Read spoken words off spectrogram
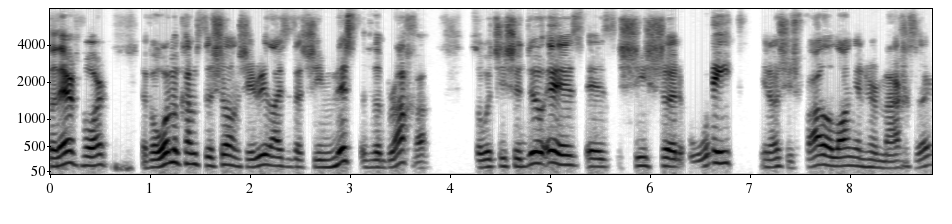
So therefore, if a woman comes to shul and she realizes that she missed the bracha, so what she should do is, is she should wait, you know, she should follow along in her machzer,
